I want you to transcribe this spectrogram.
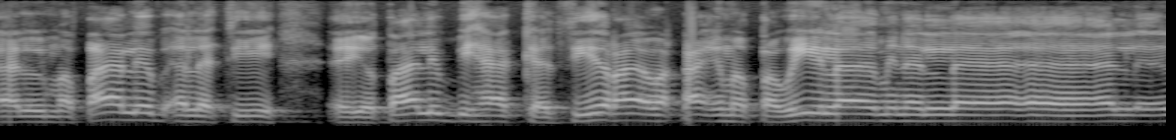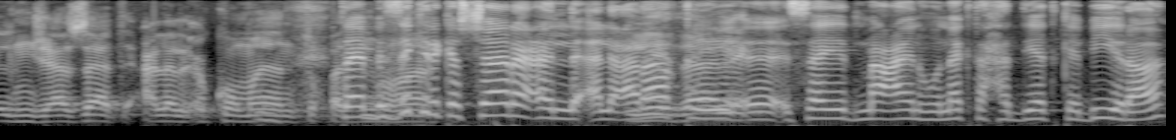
المطالب التي يطالب بها كثيرة وقائمة طويلة من الإنجازات على الحكومة أن تقدمها. طيب بذكرك الشارع العراقي سيد معن هناك تحديات كبيرة.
